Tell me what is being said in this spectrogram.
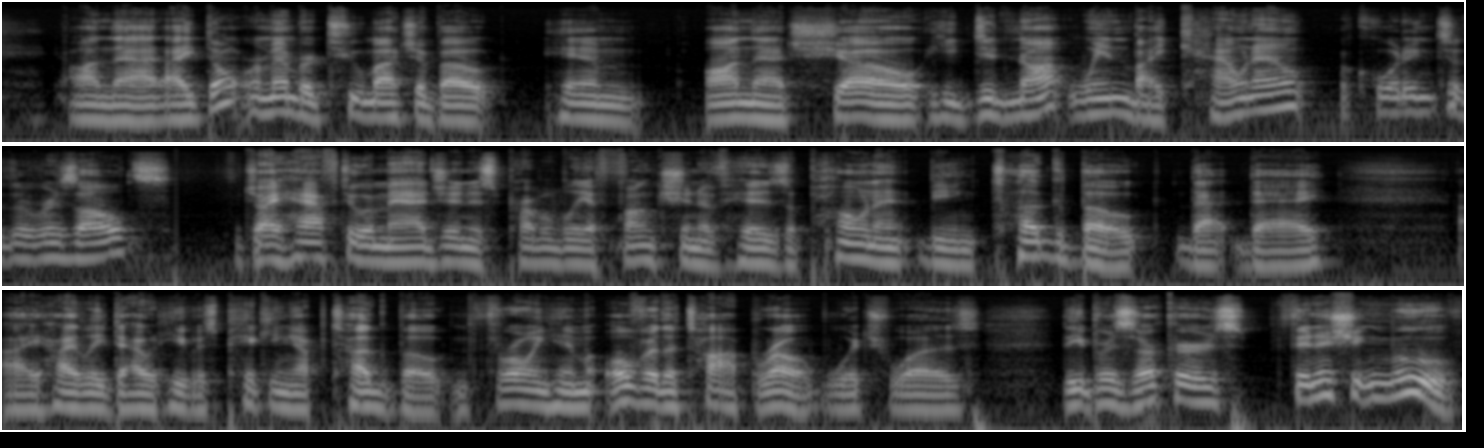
on that. I don't remember too much about him on that show. He did not win by countout, according to the results, which I have to imagine is probably a function of his opponent being Tugboat that day. I highly doubt he was picking up Tugboat and throwing him over the top rope, which was the Berserker's finishing move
